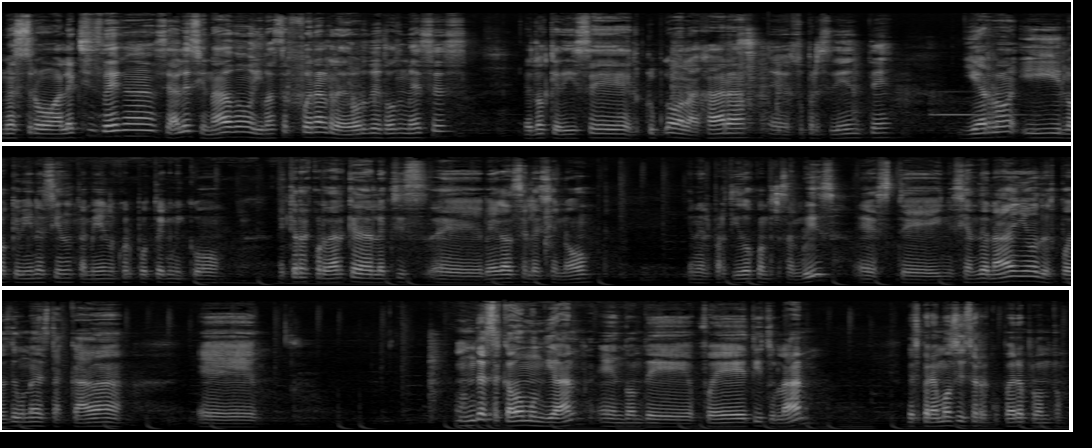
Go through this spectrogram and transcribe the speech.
Nuestro Alexis Vega se ha lesionado y va a estar fuera alrededor de dos meses. Es lo que dice el Club Guadalajara, eh, su presidente Hierro y lo que viene siendo también el cuerpo técnico. Hay que recordar que Alexis eh, Vega se lesionó en el partido contra San Luis, este, iniciando el año después de una destacada, eh, un destacado mundial en donde fue titular. Esperemos si se recupere pronto.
